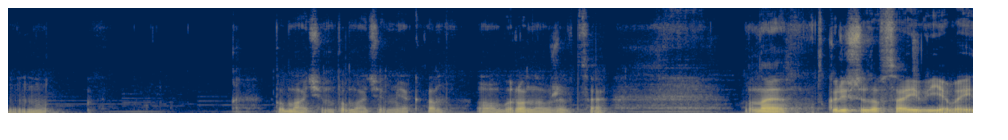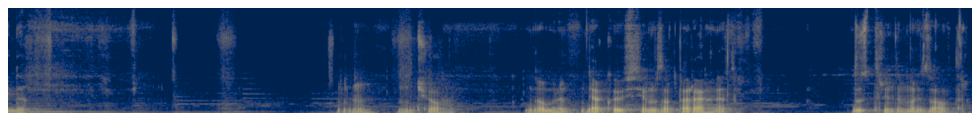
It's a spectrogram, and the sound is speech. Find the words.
Ну, побачимо, побачимо, як там оборона вже в це. Вона, скоріше за все, і в є вийде. Ну, нічого. Добре, дякую всім за перегляд. Зустрінемось завтра.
